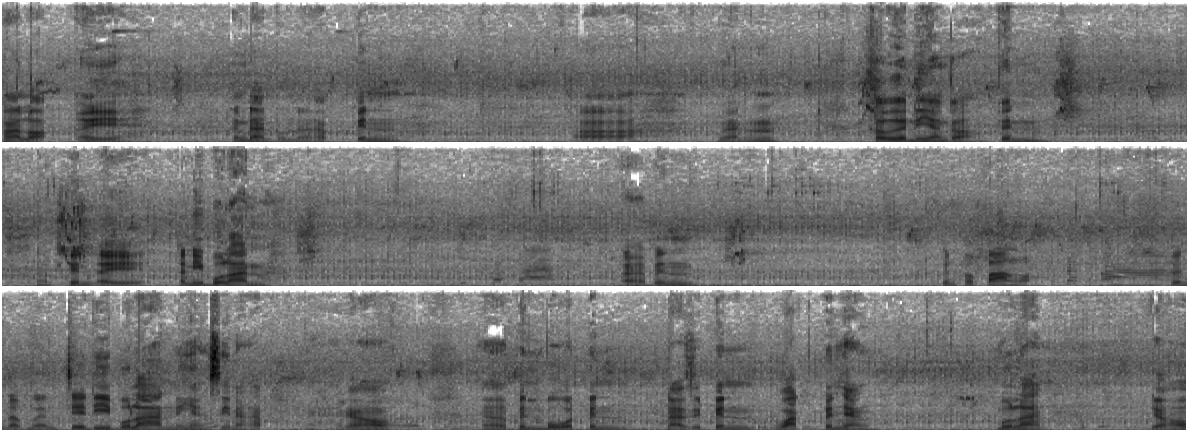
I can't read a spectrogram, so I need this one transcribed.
พาเลาะเอ้ยทางด้านผมนะครับเป็นอ่า เหมือนเขาเอ่นนี่ยังก็เป็นเป็นไออันนี้โบราณพระปางเออเป็น เป็นพระป้างเหรอพระปางเป็นแบบเหมือนเจดีย์โบราณนี่อย่างสินะครับเดี๋ยวเราเออเป็นโบสถ์เป็นน่าจะเป็นวัดเป็นอย่างโบราณเดี๋ยวเรา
